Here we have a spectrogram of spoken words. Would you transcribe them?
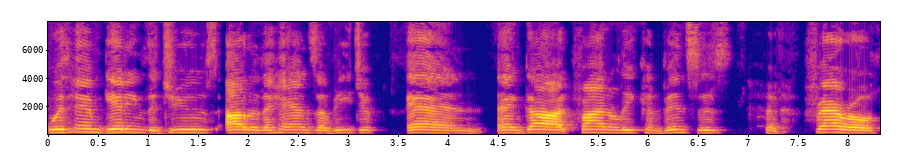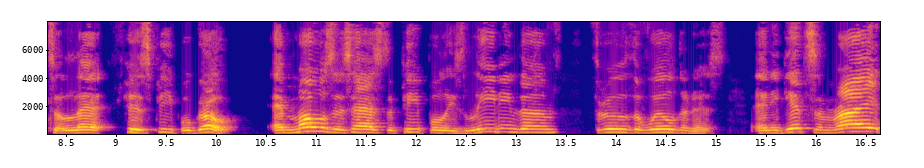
with him getting the Jews out of the hands of Egypt and and God finally convinces Pharaoh to let his people go. And Moses has the people, he's leading them through the wilderness. And he gets them right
